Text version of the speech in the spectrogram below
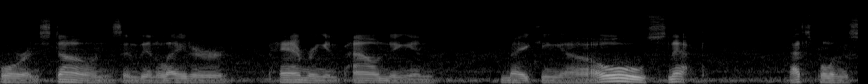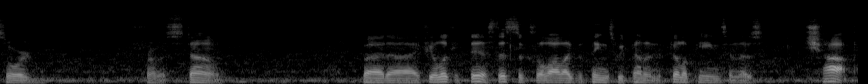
ore and stones, and then later hammering and pounding and making a, oh snap that's pulling a sword from a stone but uh, if you look at this, this looks a lot like the things we found in the Philippines and those chop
